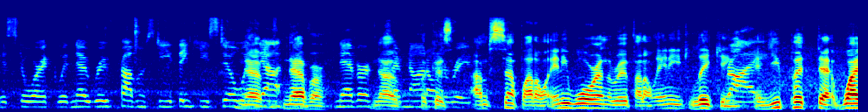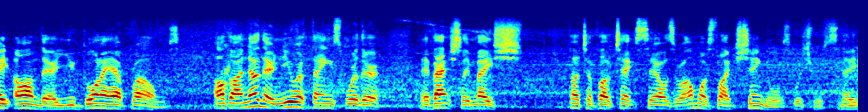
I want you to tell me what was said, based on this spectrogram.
historic with no roof problems, do you think you still would not? never. Never. No, so not because on the roof. I'm simple. I don't want any water in the roof. I don't want any leaking. Right. And you put that weight on there, you're going to have problems. Although I know there are newer things where they're, they've actually made sh- photovoltaic cells are almost like shingles, which was neat.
